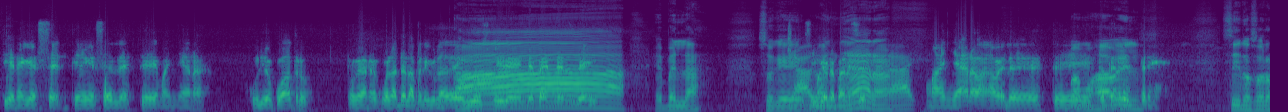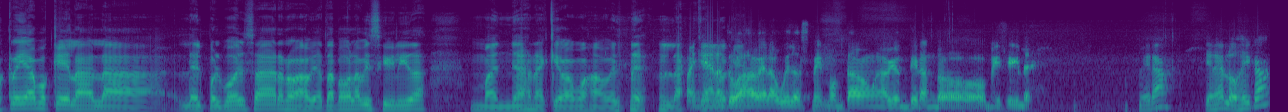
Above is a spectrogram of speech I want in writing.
Tiene que ser, tiene que ser este mañana, julio 4. Porque recuérdate la película de de Independence Day. Ah, es verdad. So que Ya, mañana, Ay, Mañana van a ver este Vamos a ver. si nosotros creíamos que la, la, el polvo del Sahara nos había tapado la visibilidad, mañana es que vamos a ver la Mañana tú que- vas a ver a Will Smith montado en un avión tirando misiles. Mira, tiene lógica.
